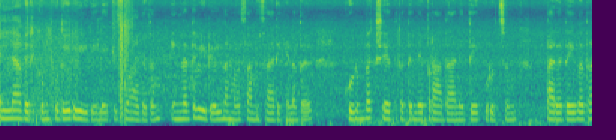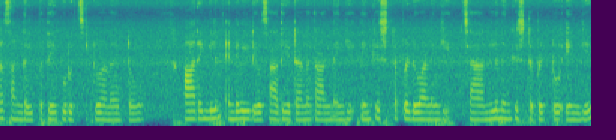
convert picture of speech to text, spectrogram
എല്ലാവർക്കും പുതിയൊരു വീഡിയോയിലേക്ക് സ്വാഗതം. ഇന്നത്തെ വീഡിയോയിൽ നമ്മൾ സംസാരിക്കുന്നത് കുടുംബക്ഷേത്രത്തിന്റെ പ്രാധാന്യത്തെക്കുറിച്ചും പരദൈവതാ സങ്കല്പത്തെക്കുറിച്ചിട്ടുമാണ് കേട്ടോ. ആരെങ്കിലും എന്റെ വീഡിയോസ് ആദ്യമായിട്ടാണ് കാണണമെങ്കിൽ നിങ്ങൾക്ക് ഇഷ്ടപ്പെടുവാണെങ്കിൽ ചാനൽ നിങ്ങൾക്ക് ഇഷ്ടപ്പെട്ടു എങ്കിൽ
